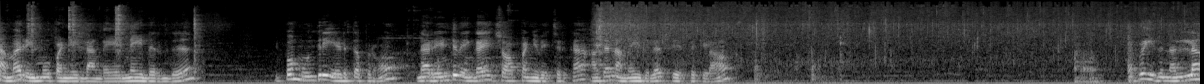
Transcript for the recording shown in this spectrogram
நம்ம ரிமூவ் பண்ணிடலாங்க எண்ணெயிலிருந்து. இப்போ முந்திரி எடுத்தப்புறம் நான் ரெண்டு வெங்காயம் சாப் பண்ணி வச்சுருக்கேன். அதை நம்ம இதில் சேர்த்துக்கலாம். இப்போ இது நல்லா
